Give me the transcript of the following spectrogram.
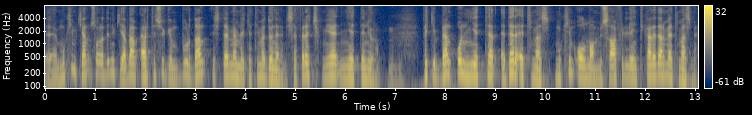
E, mukimken sonra dedim ki ya ben ertesi gün buradan işte memleketime dönerim. Sefere çıkmaya niyetleniyorum. Hı hı. Peki ben o niyetler eder etmez mukim olmam misafirliğe intikal eder mi etmez mi?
